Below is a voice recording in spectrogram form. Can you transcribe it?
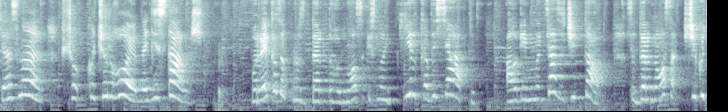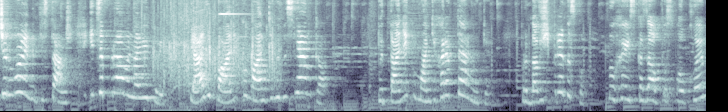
Я знаю, що кочергою не дістанеш. Приказок про здертого носа існує кілька десятків, але іменно ця звучить так. Задер носа ще кочергою не дістанеш. І це правильна відповідь. 5 балів команді Веснянка. Питання команді характерники. Продовжіть приказку. Глухий сказав послухаємо,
